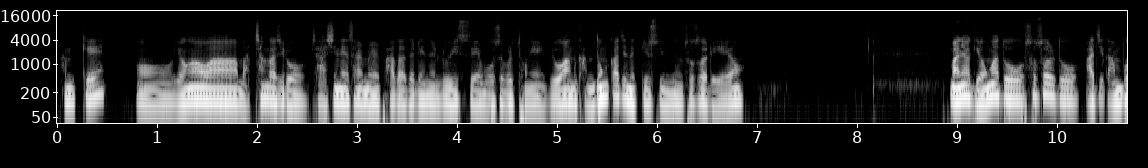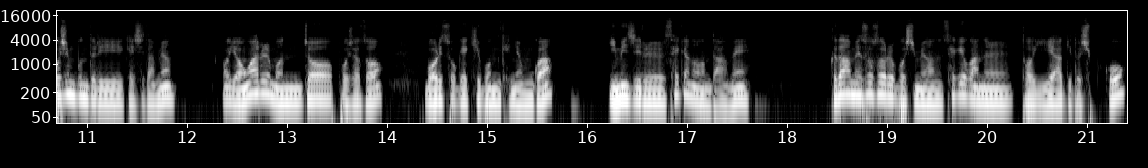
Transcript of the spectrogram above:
함께 어, 영화와 마찬가지로 자신의 삶을 받아들이는 루이스의 모습을 통해 묘한 감동까지 느낄 수 있는 소설이에요. 만약 영화도 소설도 아직 안 보신 분들이 계시다면 어, 영화를 먼저 보셔서 머릿속에 기본 개념과 이미지를 새겨 넣은 다음에 그 다음에 소설을 보시면 세계관을 더 이해하기도 쉽고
